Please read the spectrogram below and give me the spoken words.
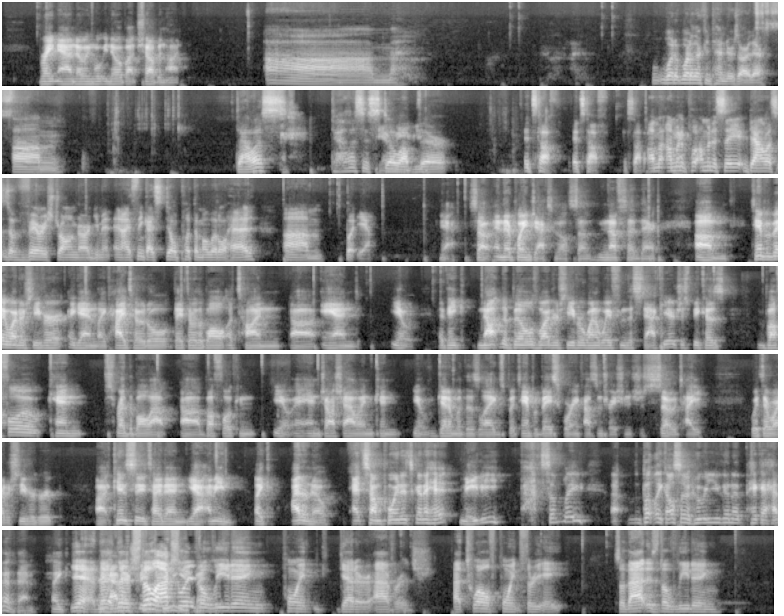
right now, knowing what we know about Chubb and Hunt? Um, what what other contenders are there? Um, Dallas. Dallas is still yeah, up there. It's tough. It's tough. It's tough. I'm, I'm gonna put. I'm gonna say Dallas is a very strong argument, and I think I still put them a little ahead. Um, but yeah, yeah. So and they're playing Jacksonville. So enough said there. Um, Tampa Bay wide receiver again, like high total. They throw the ball a ton, uh, and you know I think not the Bills wide receiver went away from the stack here just because Buffalo can spread the ball out. Uh, Buffalo can, you know, and Josh Allen can, you know, get him with his legs, but Tampa Bay scoring concentration is just so tight with their wide receiver group. Uh, Kansas City tight end, yeah, I mean, like I don't know. At some point, it's going to hit, maybe, possibly. Uh, but like, also, who are you going to pick ahead of them? Like, yeah, they they're, they're still actually it, the leading point getter average at 12.38. So that is the leading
